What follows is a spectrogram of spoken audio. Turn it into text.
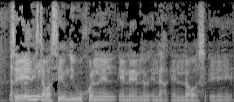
Sí. necesitamos hacer un dibujo en, el- en, el- en los... En los eh,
